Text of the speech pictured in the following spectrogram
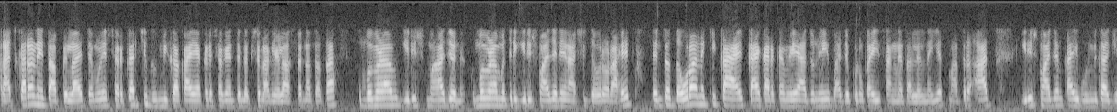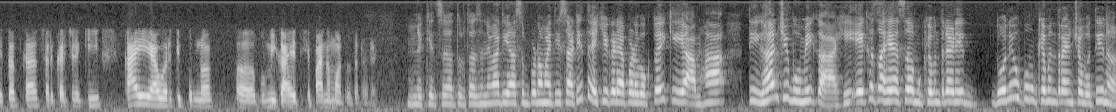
राजकारण हे तापलेलं आहे. त्यामुळे सरकारची भूमिका काय याकडे सगळ्यांचं लक्ष लागलेलं असतानाच आता कुंभमेळा गिरीश महाजन कुंभमेळा मंत्री गिरीश महाजन हे नाशिक दौऱ्यावर आहेत. त्यांचा दौरा नक्की काय आहे काय कार्यक्रम हे अजूनही भाजपकडून काही सांगण्यात आलेले नाहीयेत मात्र आज गिरीश महाजन काही भूमिका घेतात का? सरकारची नक्की काय यावरती पूर्ण भूमिका आहेत हे पाहणं महत्वाचं ठरेल. नक्कीच तुर्ता धन्यवाद. या संपूर्ण माहितीसाठी तर एकीकडे आपण बघतोय की आम्हा तिघांची भूमिका ही एकच आहे असं मुख्यमंत्री आणि दोन्ही उपमुख्यमंत्र्यांच्या वतीनं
